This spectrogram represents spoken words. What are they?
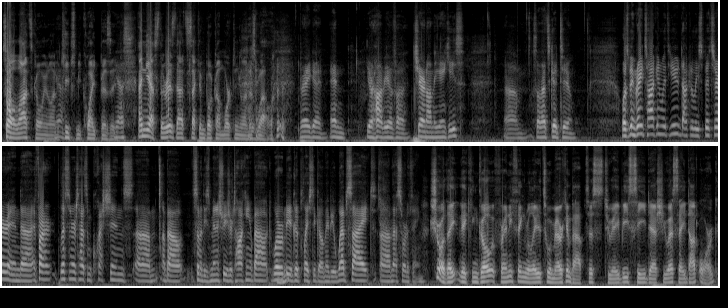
So a lot's going on. Yeah. It keeps me quite busy. Yes. And yes, there is that second book I'm working on as well. Very good. And your hobby of uh, cheering on the Yankees. Um, so that's good too. Well, it's been great talking with you, Dr. Lee Spitzer. And uh, if our listeners had some questions um, about some of these ministries you're talking about, where would be a good place to go? Maybe a website, um, that sort of thing. Sure, they, they can go for anything related to American Baptists to abc-usa.org.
